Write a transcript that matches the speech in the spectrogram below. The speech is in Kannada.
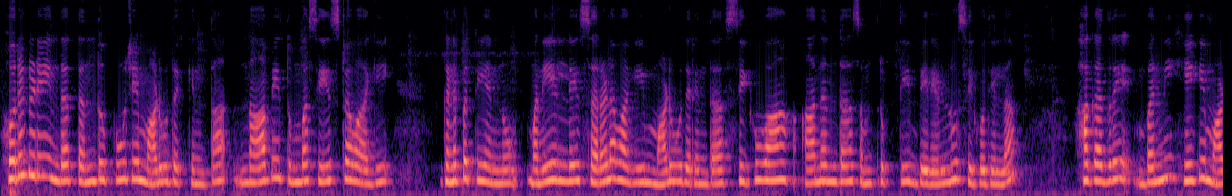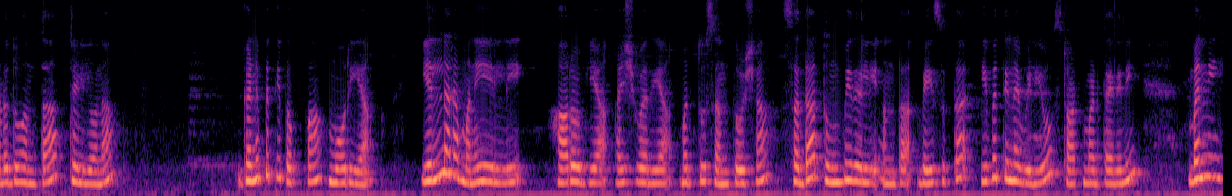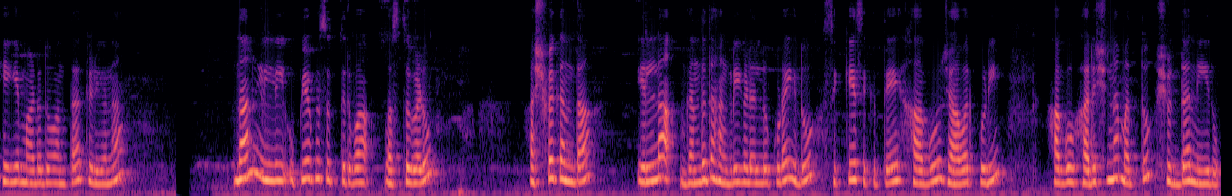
ಹೊರಗಡೆಯಿಂದ ತಂದು ಪೂಜೆ ಮಾಡುವುದಕ್ಕಿಂತ ನಾವೇ ತುಂಬ ಶ್ರೇಷ್ಠವಾಗಿ ಗಣಪತಿಯನ್ನು ಮನೆಯಲ್ಲೇ ಸರಳವಾಗಿ ಮಾಡುವುದರಿಂದ ಸಿಗುವ ಆನಂದ, ಸಂತೃಪ್ತಿ ಬೇರೆಲ್ಲೂ ಸಿಗೋದಿಲ್ಲ. ಹಾಗಾದರೆ ಬನ್ನಿ ಹೇಗೆ ಮಾಡೋದು ಅಂತ ತಿಳಿಯೋಣ. ಗಣಪತಿ ಬಪ್ಪ ಮೋರಿಯ ಎಲ್ಲರ ಮನೆಯಲ್ಲಿ ಆರೋಗ್ಯ, ಐಶ್ವರ್ಯ ಮತ್ತು ಸಂತೋಷ ಸದಾ ತುಂಬಿರಲಿ ಅಂತ ಬಯಸುತ್ತಾ ಇವತ್ತಿನ ವಿಡಿಯೋ ಸ್ಟಾರ್ಟ್ ಮಾಡ್ತಾ ಇದ್ದೀನಿ. ಬನ್ನಿ ಹೇಗೆ ಮಾಡೋದು ಅಂತ ತಿಳಿಯೋಣ. ನಾನು ಇಲ್ಲಿ ಉಪಯೋಗಿಸುತ್ತಿರುವ ವಸ್ತುಗಳು ಅಶ್ವಗಂಧ, ಎಲ್ಲ ಗಂಧದ ಅಂಗಡಿಗಳಲ್ಲೂ ಕೂಡ ಇದು ಸಿಕ್ಕೇ ಸಿಗುತ್ತೆ ಹಾಗೂ ಜಾವರ್ ಪುಡಿ ಹಾಗೂ ಅರಿಶಿನ ಮತ್ತು ಶುದ್ಧ ನೀರು.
